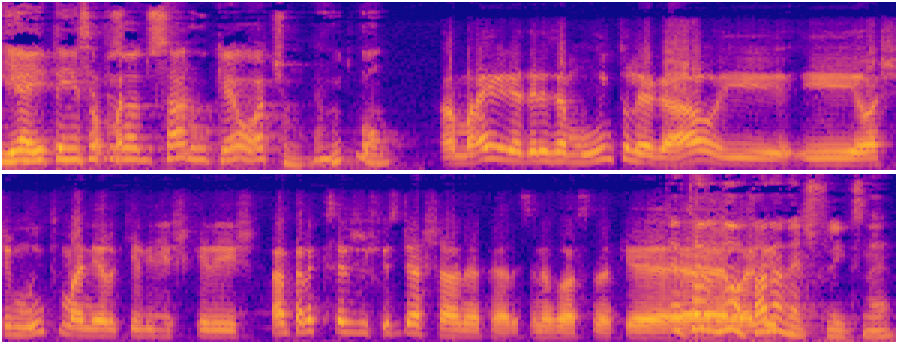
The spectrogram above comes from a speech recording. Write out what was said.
E aí tem esse episódio do Saru, que é ótimo, é muito bom. A maioria deles é muito legal e, e eu achei muito maneiro que eles, que eles. Ah, pena que seja difícil de achar, né, cara, esse negócio, né? Que é, é, tá, não, tá na Netflix, né?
